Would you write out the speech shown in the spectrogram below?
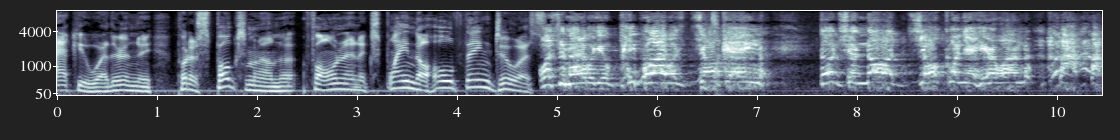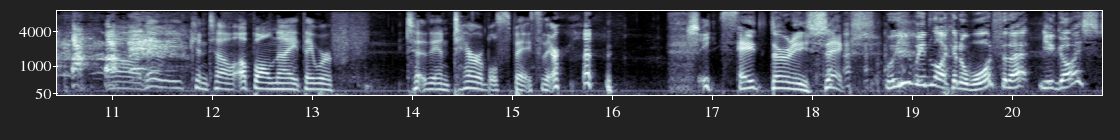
AccuWeather and they put a spokesman on the phone and explained the whole thing to us. What's the matter with you people? I was joking! Don't you know a joke when you hear one? oh, they, you can tell up all night they were f- t- in terrible space there. Jeez. Eight thirty six. Will you win like an award for that, you guys,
